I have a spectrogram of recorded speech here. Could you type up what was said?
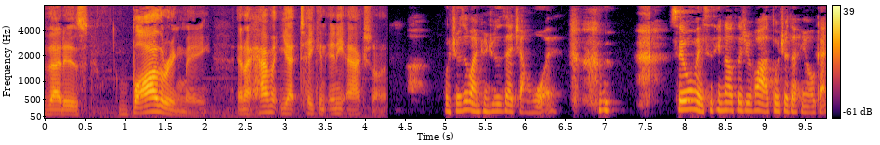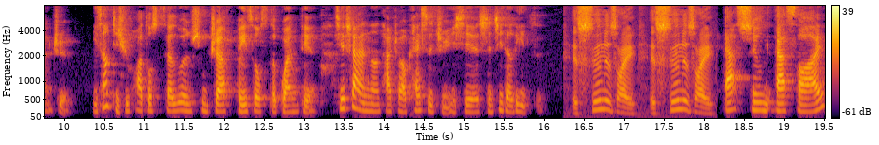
that is bothering me, and I haven't yet taken any action on it. 我觉得这完全就是在讲我诶，所以我每次听到这句话都觉得很有感觉。以上几句话都是在论述 Jeff Bezos 的观点。接下来呢，他就要开始举一些实际的例子。As soon as I, as soon as I, as soon as I，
